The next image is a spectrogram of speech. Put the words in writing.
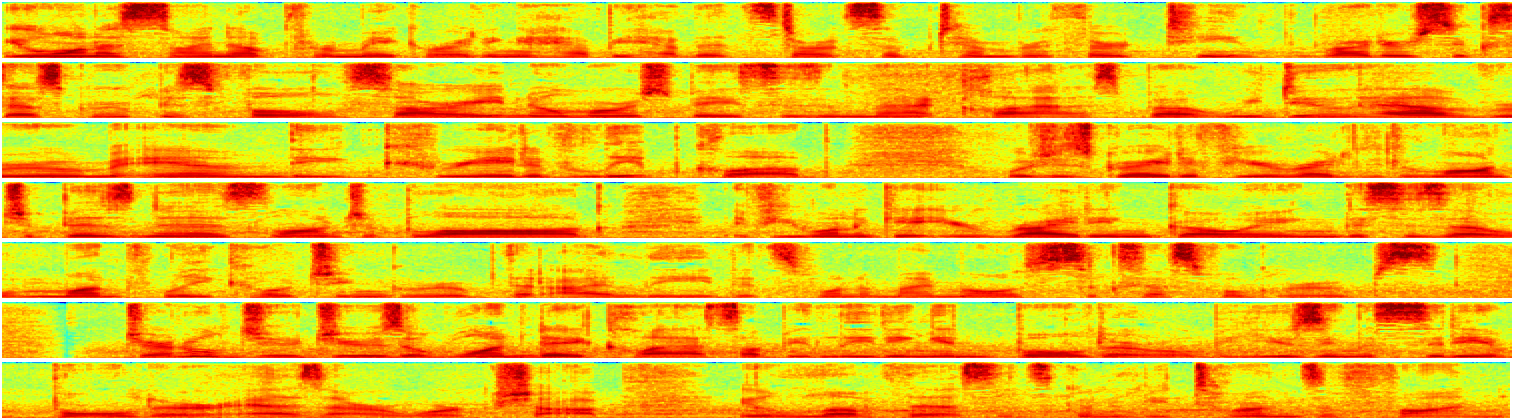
you'll want to sign up for Make Writing a Happy Habit. Starts September 13th. The Writer Success Group is full. Sorry, no more spaces in that class, but we do have room in the Creative Leap Club, which is great if you're ready to launch a business, launch a blog, if you want to get your writing going. This is a monthly coaching group that I lead. It's one of my most successful groups. Journal Juju is a one-day class I'll be leading in Boulder. We'll be using the city of Boulder as our workshop. You'll love this. It's going to be tons of fun.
